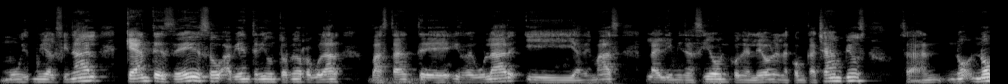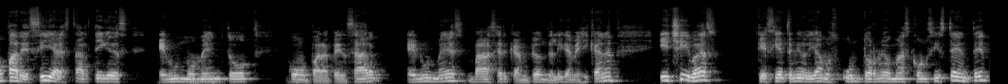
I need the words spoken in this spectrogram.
muy, muy al final, que antes de eso habían tenido un torneo regular bastante irregular y además la eliminación con el León en la Conca Champions. O sea, no, no parecía estar Tigres en un momento como para pensar en un mes va a ser campeón de Liga Mexicana. Y Chivas, que sí ha tenido, digamos, un torneo más consistente,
